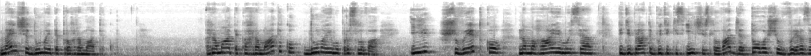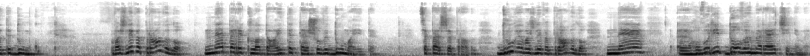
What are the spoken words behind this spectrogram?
менше думайте про граматику. Граматика, граматику, думаємо про слова. І швидко намагаємося підібрати будь-якісь інші слова для того, щоб виразити думку. Важливе правило не перекладайте те, що ви думаєте. Це перше правило. Друге важливе правило не е, говоріть довгими реченнями,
